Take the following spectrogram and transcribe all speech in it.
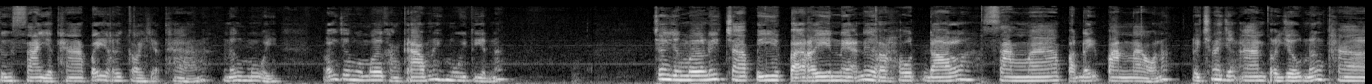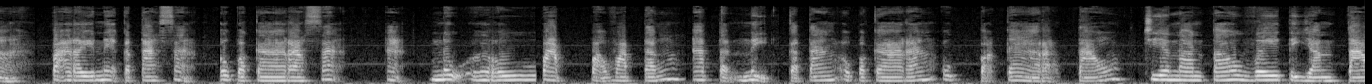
គឺសាយថាបិឬក៏យថានឹងមួយហើយយើងមកមើលខាងក្រោមនេះមួយទៀតណាចឹងយើងមើលនេះចាប់ពីបរិណៈនេះរហូតដល់សម្មាបដិបណ្ណោណាដូច្នេះយើងអានប្រយោគនឹងថាបរិណៈកតាសៈឧបការសៈអនុរូបបវត្តੰអត្តនិកតាំងឧបការังឧប ការៈតោជានន្តោវេទយន្តោ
